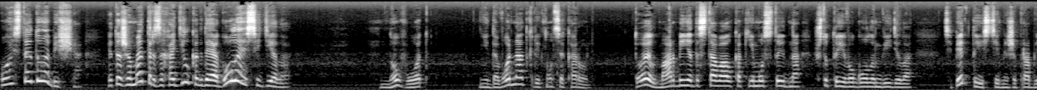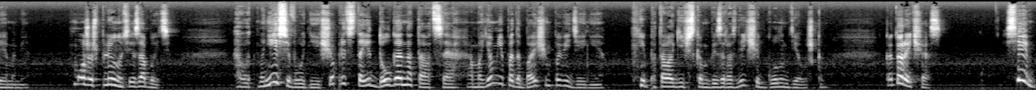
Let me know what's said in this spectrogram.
Ой, стыдобище! Это же мэтр заходил, когда я голая сидела!» «Ну вот!» — недовольно откликнулся король. «То Элмар меня доставал, как ему стыдно, что ты его голым видела. Теперь ты с теми же проблемами». Можешь плюнуть и забыть. А вот мне сегодня еще предстоит долгая нотация о моем неподобающем поведении и патологическом безразличии к голым девушкам. Который час? Семь,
